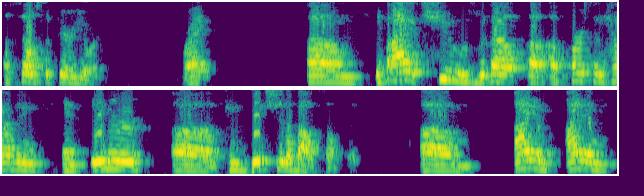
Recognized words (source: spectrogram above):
of self-superiority, right? Um, if I accuse without a, person having an inner uh, conviction about something, um, I am I am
